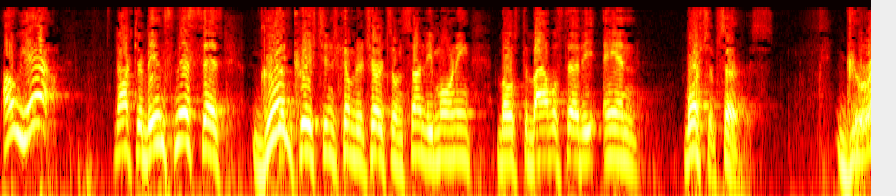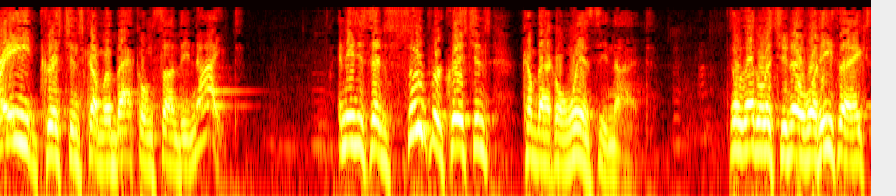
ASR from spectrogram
Oh yeah. Dr. Ben Smith says good Christians come to church on Sunday morning, both to Bible study and worship service. Great Christians come back on Sunday night. And he just said super Christians come back on Wednesday night. So that'll let you know what he thinks.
